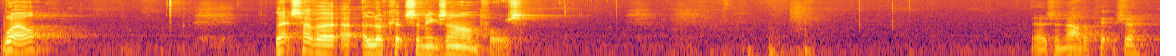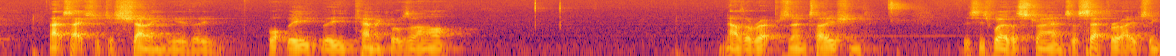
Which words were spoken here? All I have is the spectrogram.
Well, let's have a, a look at some examples. There's another picture. That's actually just showing you the, what the, the chemicals are. Another representation. This is where the strands are separating.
